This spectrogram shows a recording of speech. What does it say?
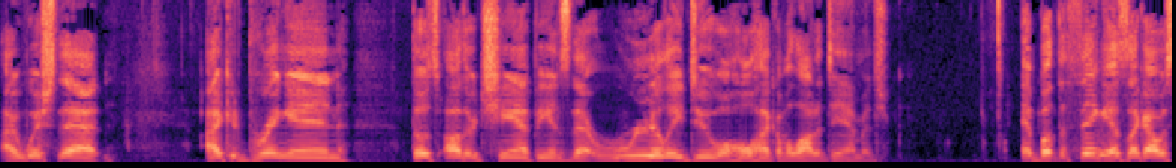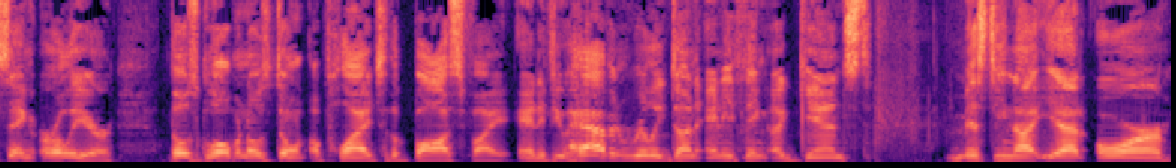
I wish that I could bring in those other champions that really do a whole heck of a lot of damage. But the thing is, like I was saying earlier, those global don't apply to the boss fight. And if you haven't really done anything against Misty Knight yet or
